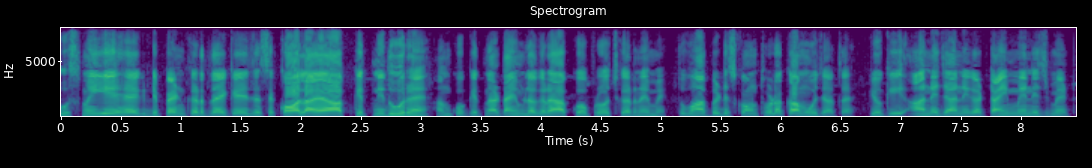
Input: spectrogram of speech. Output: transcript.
उसमें ये है डिपेंड करता है कि जैसे कॉल आया, आप कितनी दूर हैं, हमको कितना टाइम लग रहा है आपको अप्रोच करने में तो वहाँ पे डिस्काउंट थोड़ा कम हो जाता है, क्योंकि आने जाने का टाइम मैनेजमेंट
